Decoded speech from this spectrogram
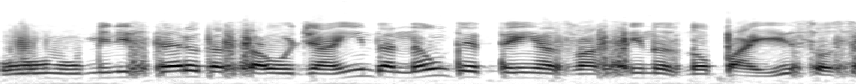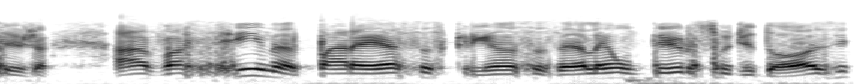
O Ministério da Saúde ainda não detém as vacinas no país, ou seja, a vacina para essas crianças ela é um terço de dose.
